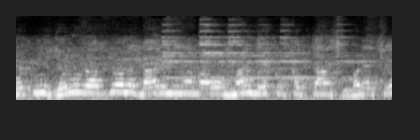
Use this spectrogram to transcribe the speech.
એટલું જરૂર આપજો ને બાર મહિનામાં આવો માંડ એક વખત ચાન્સ મળે છે.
